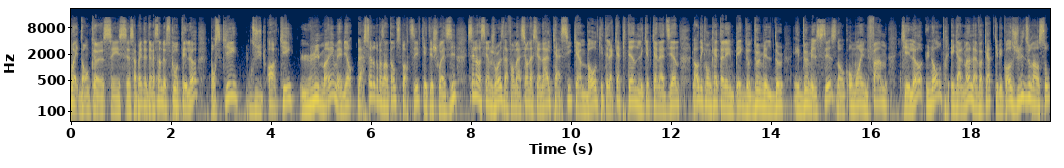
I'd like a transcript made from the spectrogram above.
Ouais, donc euh, c'est c'est- ça peut être intéressant de ce côté-là. Pour ce qui est du hockey lui-même, eh bien, la seule représentante sportive qui a été choisie, c'est l'ancienne joueuse de la formation nationale Cassie Campbell, qui était la capitaine de l'équipe canadienne lors des conquêtes olympiques de 2002 et 2006. Donc, au moins une femme qui est là. Une autre également, l'avocate québécoise Julie Duranceau,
